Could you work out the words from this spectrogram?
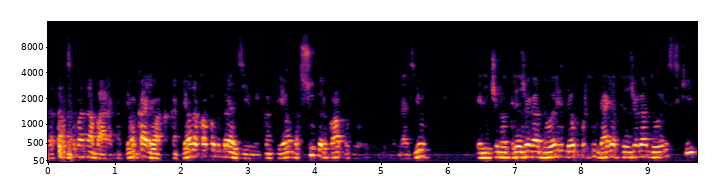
da Taça Guanabara, campeão carioca, campeão da Copa do Brasil e campeão da Supercopa do, do Brasil, ele tirou três jogadores, deu oportunidade a três jogadores que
